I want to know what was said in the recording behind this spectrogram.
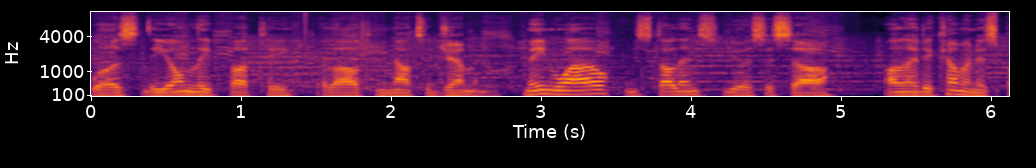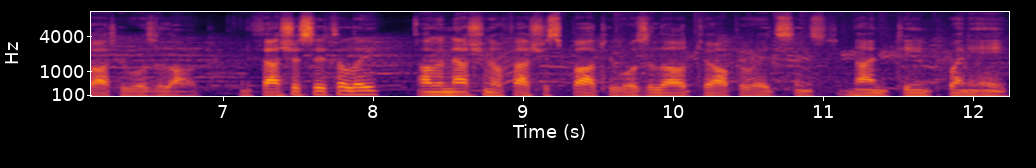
was the only party allowed in Nazi Germany. Meanwhile, in Stalin's USSR, only the Communist Party was allowed. In Fascist Italy, only National Fascist Party was allowed to operate since 1928.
